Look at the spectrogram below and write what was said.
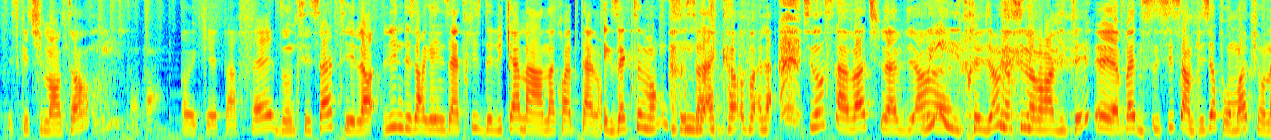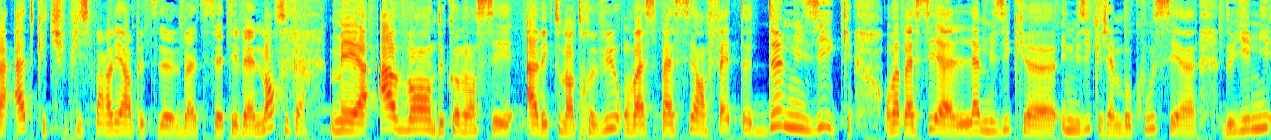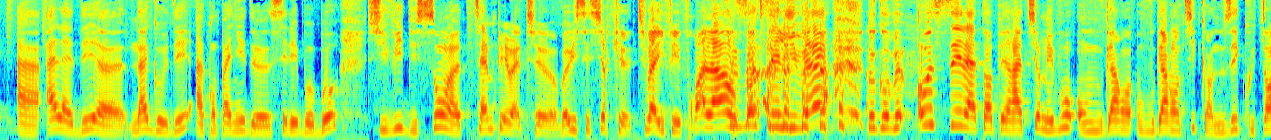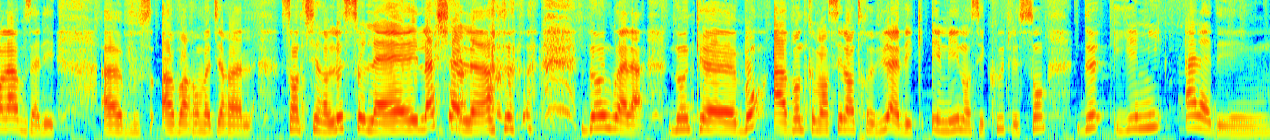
est-ce que tu m'entends? Oui, je t'entends. Ok, parfait. Donc c'est ça, tu es l'une des organisatrices de l'UCAM à un incroyable talent. Exactement, c'est ça. D'accord, voilà. Sinon ça va, tu vas bien? Oui, très bien, merci de m'avoir invité. Il n'y a pas de souci, c'est un plaisir pour moi. Puis on a hâte que tu puisses parler un peu de, bah, de cet événement. Super. Mais euh, avant de commencer avec ton entrevue, on va se passer en fait de musique. On va passer à la musique, euh, une musique que j'aime beaucoup, c'est euh, de Yemi à Alade euh, Nagode, accompagné de Célé Bobo, suivi du son euh, Temperature. Bah oui, c'est sûr que tu vois, il fait froid là, on sent que c'est l'hiver, donc on veut hausser la température. Mais vous, on vous, gar- on vous garantit qu'en nous écoutant là, vous allez euh, vous avoir, on va dire, euh, sentir le soleil, la chaleur. donc voilà. Donc euh, bon, avant de commencer l'entrevue avec Emile, on s'écoute le son de Yemi Alade.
